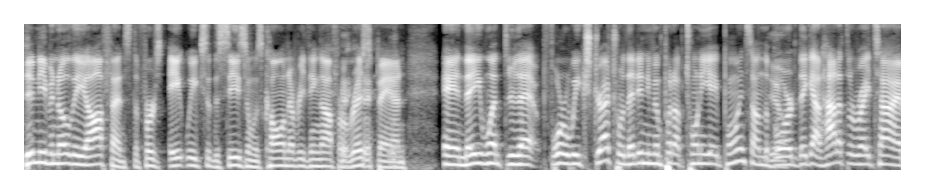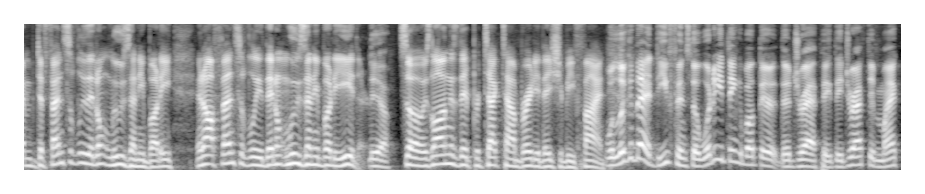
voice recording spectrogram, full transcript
didn't even know the offense the first eight weeks of the season, was calling everything off a wristband. and they went through that four week stretch where they didn't even put up 28 points on the board. They got hot at the right time. Defensively, they don't lose anybody. And offensively, they don't lose anybody either. Yeah. So as long as they protect Tom Brady, they should be fine. Well, look at that defense, though. What do you think about their, their draft pick? They drafted Mike,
